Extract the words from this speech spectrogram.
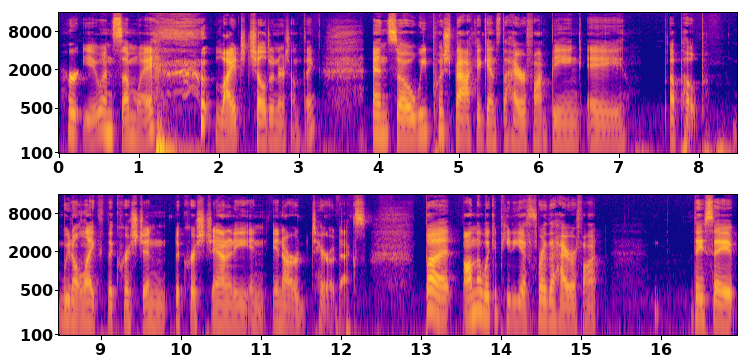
hurt you in some way, lied to children or something. And so we push back against the Hierophant being a a pope we don't like the Christian the Christianity in in our tarot decks. But on the Wikipedia for the Hierophant, they say,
